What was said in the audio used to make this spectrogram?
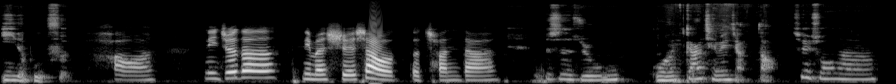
衣的部分。好啊。你觉得你们学校的穿搭，就是如我刚刚前面讲到，所以说呢，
